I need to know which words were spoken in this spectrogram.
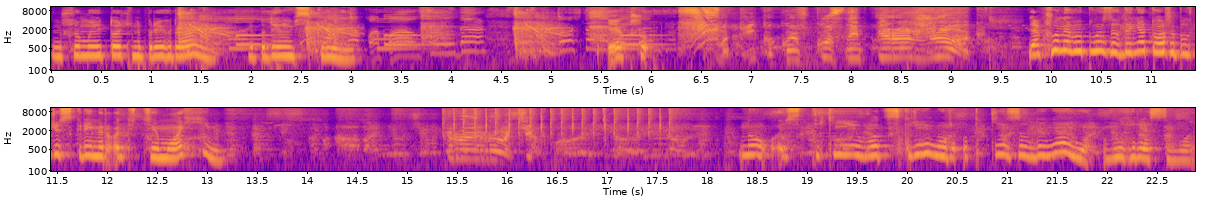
Ну що ми її точно проіграємо і подивимось скріни. Якщо... Смотри, какой вкусний пирожок! Якщо не виплив завдання, теж получить скример. від тимохи. Ну, ось такі от скрімер, от такі завдання є в ігрі самої.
